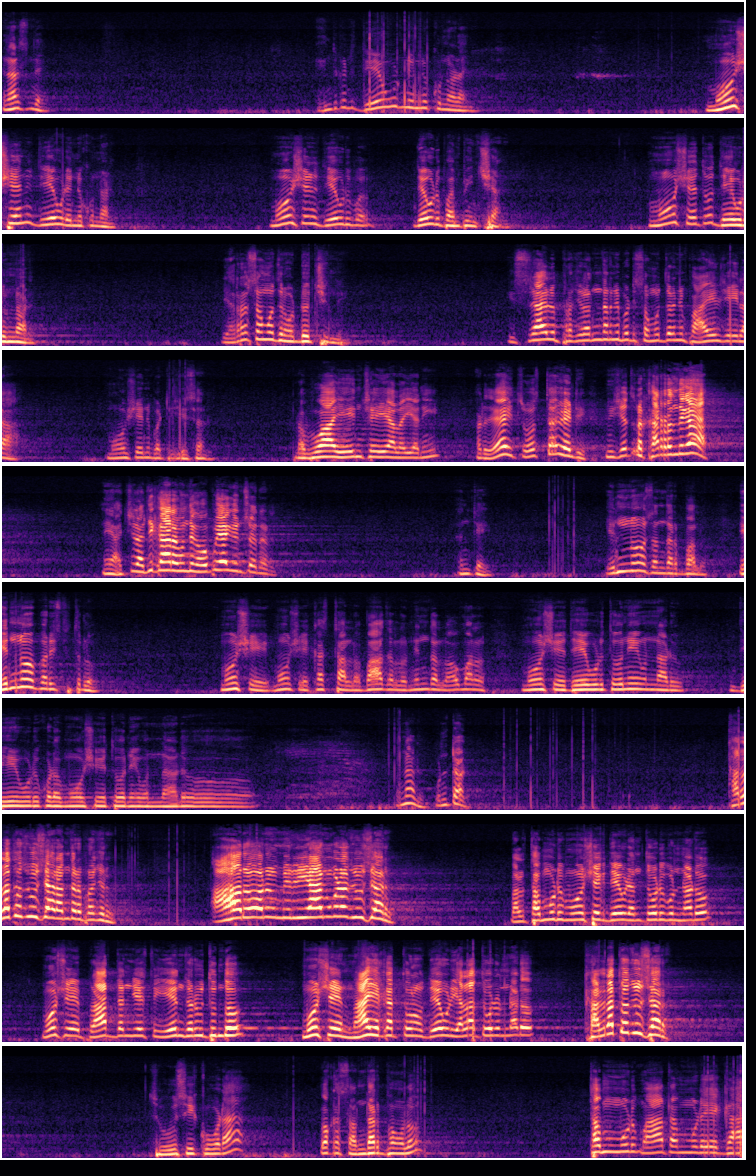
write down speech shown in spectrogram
వినాల్సిందే? ఎందుకంటే దేవుడిని ఎన్నుకున్నాడు ఆయన. మోషేని దేవుడు ఎన్నుకున్నాడు. మోషేని దేవుడు దేవుడు పంపించాడు. మోషేతో దేవుడు ఉన్నాడు. ఎర్ర సముద్రం ఒడ్డొచ్చింది. ఇస్రాయల్ ప్రజలందరిని బట్టి సముద్రాన్ని పాయలు చేయలా. మోషేని బట్టి చేశాడు. ప్రభువా ఏం చేయాలయ్యని అడు ఏ చూస్తావేంటి? నీ చేతిలో కర్ర ఉందిగా. నీ అచ్చిన అధికారం ఉందిగా ఉపయోగించన్నాడు అంతే. ఎన్నో సందర్భాలు ఎన్నో పరిస్థితులు. మోషే మోషే కష్టాల్లో బాధల్లో నిందల్లో అవమానాలు మోషే దేవుడితోనే ఉన్నాడు. దేవుడు కూడా మోషేతోనే ఉన్నాడు. ఉన్నాడు ఉంటాడు. కళ్ళతో చూశారు అందరు ప్రజలు. ఆరోను మిరియాము కూడా చూశారు. వాళ్ళ తమ్ముడు మోషేకి దేవుడు ఎంత తోడుకుంటున్నాడో మోషే ప్రార్థన చేస్తే ఏం జరుగుతుందో మోసే నాయకత్వంలో దేవుడు ఎలా తోడున్నాడో కళ్ళతో చూశారు. చూసి కూడా ఒక సందర్భంలో తమ్ముడు మా తమ్ముడేగా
